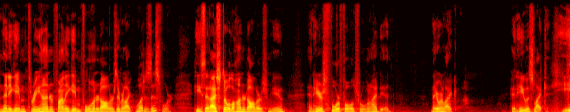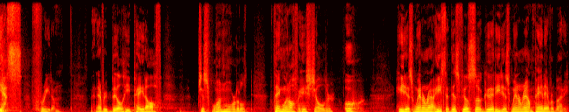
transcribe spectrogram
And then he gave him 300. Finally, he gave him $400. They were like, What is this for? He said, I stole $100 from you, and here's fourfold for what I did. They were like, and he was like, Yes, freedom. And every bill he paid off, just one more little thing went off of his shoulder. Ooh, he just went around. He said, This feels so good. He just went around paying everybody.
